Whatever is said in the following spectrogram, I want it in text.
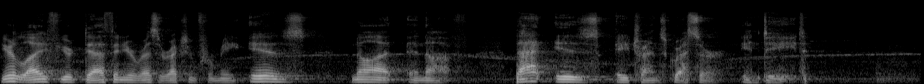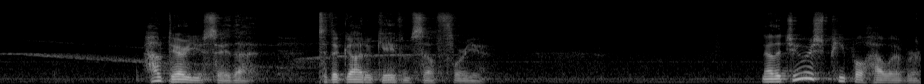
Your life, your death, and your resurrection for me is not enough. That is a transgressor indeed. How dare you say that to the God who gave himself for you? Now, the Jewish people, however,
